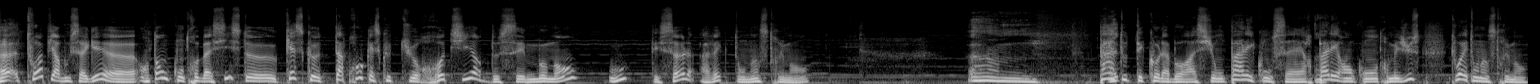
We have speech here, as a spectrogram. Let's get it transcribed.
Euh, toi, Pierre Boussaguet, euh, en tant que contrebassiste, qu'est-ce que tu apprends, qu'est-ce que tu retires de ces moments où tu es seul avec ton instrument? Pas toutes tes collaborations, pas les concerts, pas les rencontres, mais juste toi et ton instrument.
